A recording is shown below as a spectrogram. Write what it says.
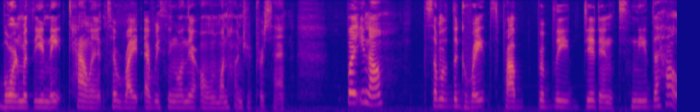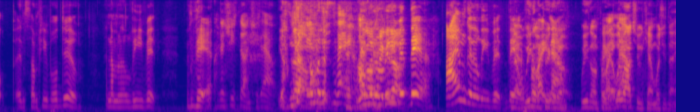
born with the innate talent to write everything on their own 100%. But, you know, some of the greats probably didn't need the help, and some people do. And I'm going to leave it there. Then she's done. She's out. No, I'm gonna, just. I'm gonna gonna pick it leave up. it, there. I'm gonna leave it there no, we for gonna right pick now. it up. We gonna pick For it up. What now. about you, Kim? What you think?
